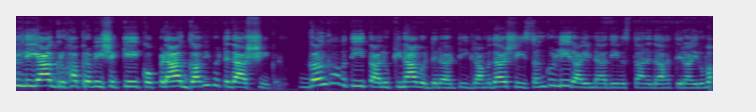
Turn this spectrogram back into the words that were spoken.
ನಿಲಯ ಗೃಹ ಪ್ರವೇಶಕ್ಕೆ ಕೊಪ್ಪಳ ಗವಿಮಠದ ಶ್ರೀಗಳು. ಗಂಗಾವತಿ ತಾಲೂಕಿನ ವಡ್ಡರಹಟ್ಟಿ ಗ್ರಾಮದ ಶ್ರೀ ಸಂಗೊಳ್ಳಿ ರಾಯಣ್ಣ ದೇವಸ್ಥಾನದ ಹತ್ತಿರ ಇರುವ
